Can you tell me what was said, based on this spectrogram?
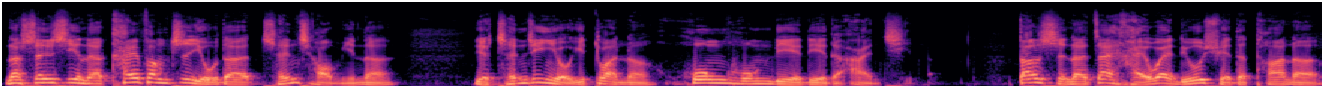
那生性呢开放自由的陈巧明呢，也曾经有一段呢轰轰烈烈的爱情。当时呢在海外留学的他呢，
